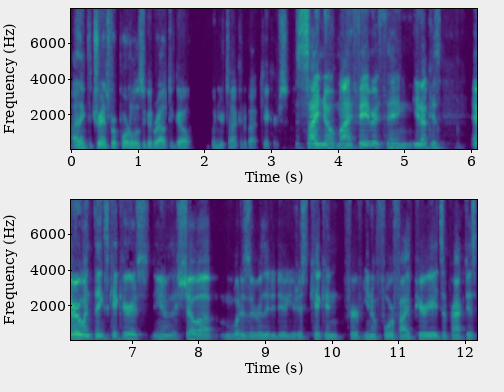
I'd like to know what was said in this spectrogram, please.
I think the transfer portal is a good route to go when you're talking about kickers. Side note, my favorite thing, you know, because everyone thinks kickers, you know, they show up. What is it really to do? You're just kicking for, you know, four or five periods of practice.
